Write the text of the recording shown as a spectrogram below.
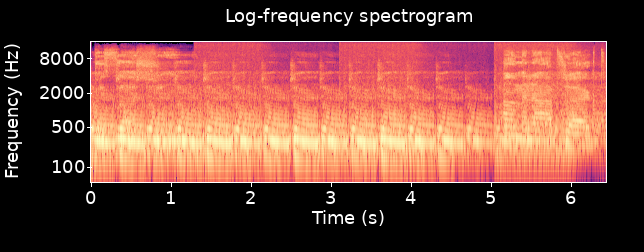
I'm an object.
